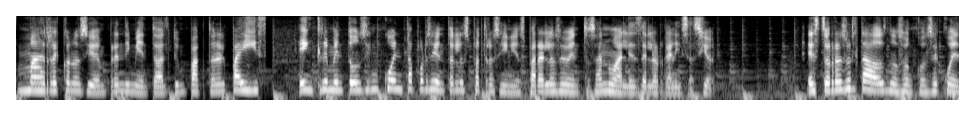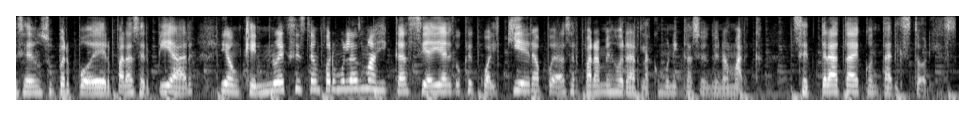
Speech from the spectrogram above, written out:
más reconocido de emprendimiento de alto impacto en el país e incrementó un 50% los patrocinios para los eventos anuales de la organización. Estos resultados no son consecuencia de un superpoder para hacer PR y aunque no existen fórmulas mágicas, sí hay algo que cualquiera puede hacer para mejorar la comunicación de una marca. Se trata de contar historias.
